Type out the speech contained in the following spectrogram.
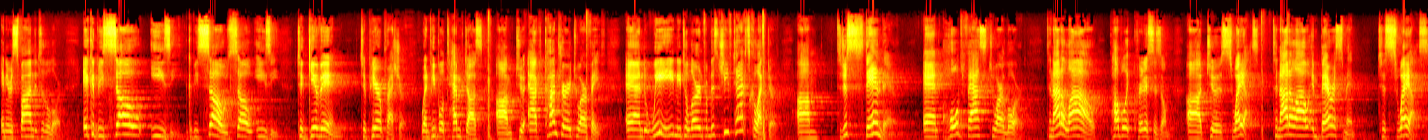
and he responded to the Lord. It could be so easy, it could be so, so easy to give in to peer pressure when people tempt us um, to act contrary to our faith. And we need to learn from this chief tax collector um, to just stand there and hold fast to our Lord, to not allow public criticism uh, to sway us, to not allow embarrassment to sway us.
